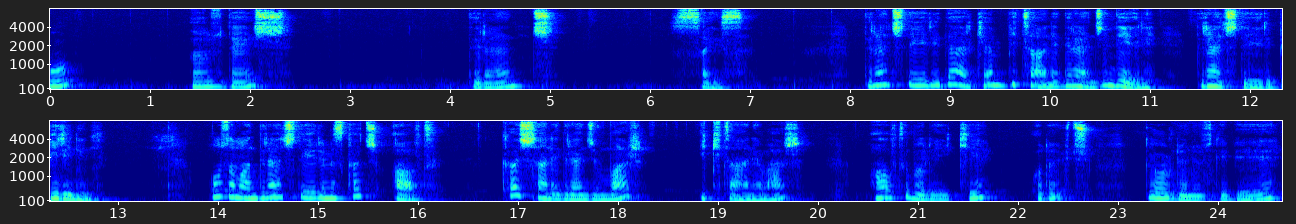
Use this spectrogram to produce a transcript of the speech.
Bu özdeş direnç sayısı. Direnç değeri derken bir tane direncin değeri. Direnç değeri birinin. O zaman direnç değerimiz kaç? 6. Kaç tane direncim var? 2 tane var. 6 bölü 2 o da 3. Gördüğünüz gibi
